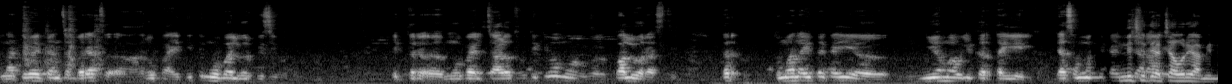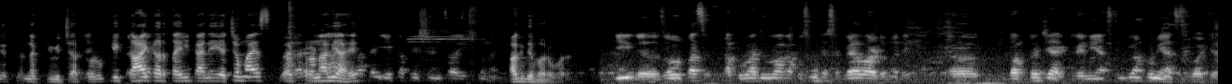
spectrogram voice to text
नातेवाईकांचा बऱ्याच आरोप आहे की ते मोबाईलवर बिझी होते. एकतर मोबाईल चालत होते किंवा कॉलवर असते. तर तुम्हाला इथं काही नियमावली करता येईल का? त्या संबंधी काही निश्चित? याच्यावर आम्ही नक- नक्की विचार करू की काय करता येईल काय नाही याच्या मायस कारण प्रणाली आहे. एका पेशंटचा इश्यू नाही. अगदी बरोबर. की जवळपास अपवाद विभागापासून त्या सगळ्या वॉर्डमध्ये डॉक्टर जे आहेत ट्रेनी असतील किंवा कोणी असतील वाटेल.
